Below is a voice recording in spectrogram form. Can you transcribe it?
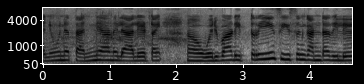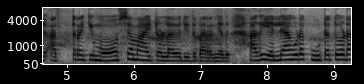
അനുവിനെ തന്നെയാണ് ലാലേട്ടൻ ഒരുപാട് ഇത്രയും സീസൺ കണ്ടതിൽ അത്രയ്ക്ക് മോശമായിട്ടുള്ള ഒരു ഇത് പറഞ്ഞത്. അത് എല്ലാം കൂടെ കൂട്ടത്തോടെ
